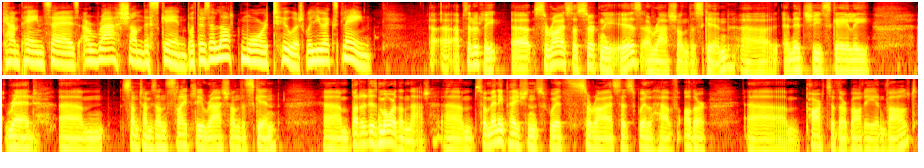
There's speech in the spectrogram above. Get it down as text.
campaign says, a rash on the skin. But there's a lot more to it. Will you explain? Uh, uh, absolutely. Uh, psoriasis certainly is a rash on the skin, uh, an itchy, scaly, red, um, sometimes unsightly rash on the skin. Um, but it is more than that. Um, so many patients with psoriasis will have other um, parts of their body involved.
